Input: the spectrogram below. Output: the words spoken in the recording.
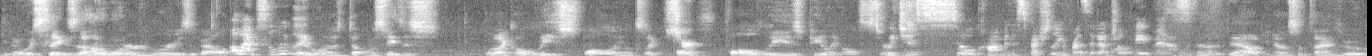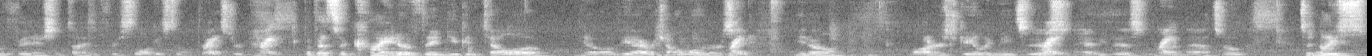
you know, it's things the homeowner worries about. Oh, absolutely. They want to don't want to see this what I call leaf spalling. It looks like fall, Sure. fall leaves peeling off the surface. Which is so common, especially in residential pavements. without a doubt. You know, sometimes they're overfinished, sometimes the free slog gets to them Right. faster. Right. But that's the kind of thing you can tell uh, you know, the average homeowners. Right. You know, moderate scaling means this Right. and heavy this and Right. and that. So it's a nice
